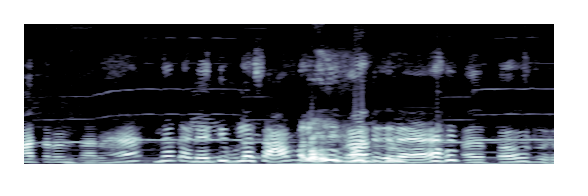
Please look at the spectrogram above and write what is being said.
மாத்துறேன்னு பாருங்க. என்னக்கா நெத்தி ஃபுல்லாக சாம்பல் போட்டுக்கிறேன் அது பவுட்ரு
